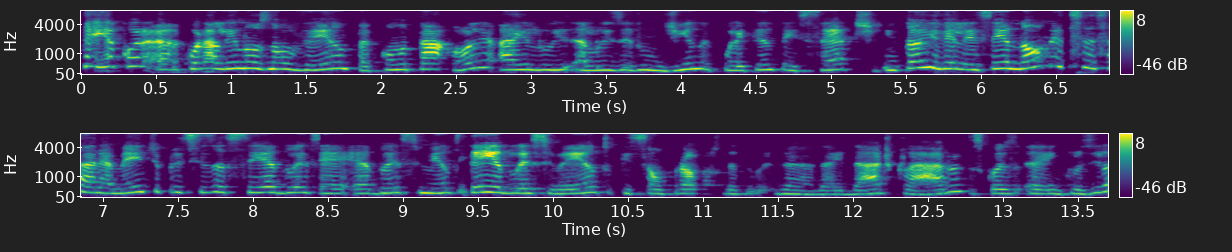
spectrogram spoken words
tem a Coralina aos 90, como tá, olha a, Luiz, a Luiz Erundina com 87. Então, envelhecer não necessariamente precisa ser é, é adoecimento. Tem adoecimento que são próprios da, da, da idade, claro, as coisas, é, inclusive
